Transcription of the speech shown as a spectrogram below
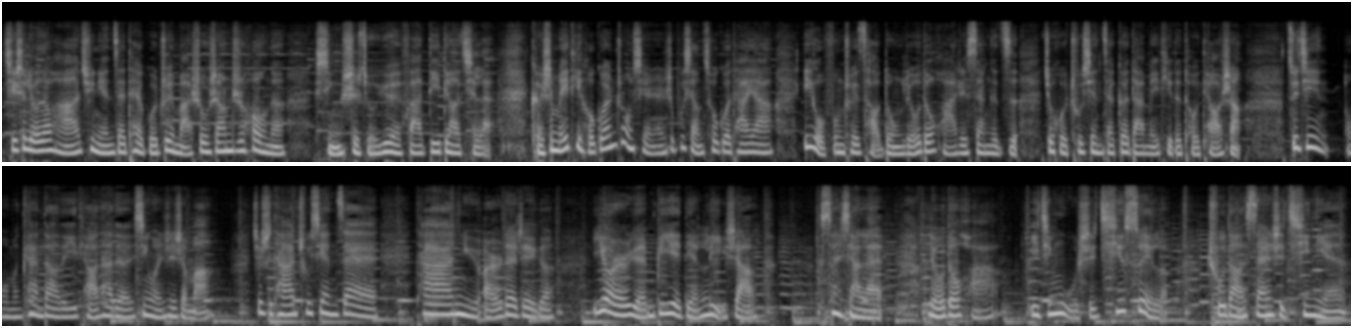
其实刘德华去年在泰国坠马受伤之后呢，行事就越发低调起来。可是媒体和观众显然是不想错过他呀，一有风吹草动，刘德华这三个字就会出现在各大媒体的头条上。最近我们看到的一条他的新闻是什么？就是他出现在他女儿的这个幼儿园毕业典礼上。算下来，刘德华已经五十七岁了，出道三十七年。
